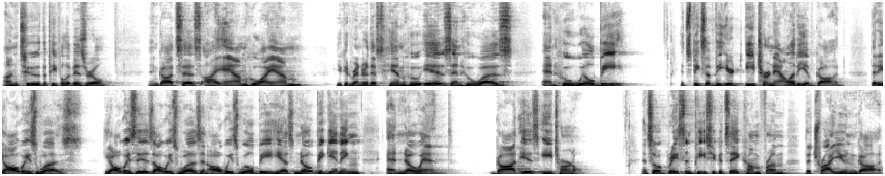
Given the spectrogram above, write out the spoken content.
unto the people of Israel?" And God says, "I am who I am." You could render this him who is and who was and who will be. It speaks of the eternality of God that he always was. He always is, always was, and always will be. He has no beginning and no end. God is eternal. And so grace and peace, you could say, come from the triune God.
